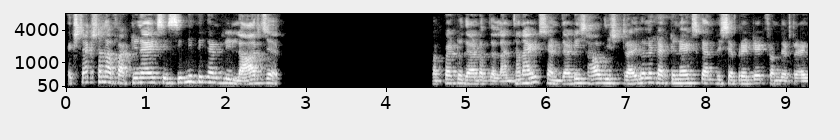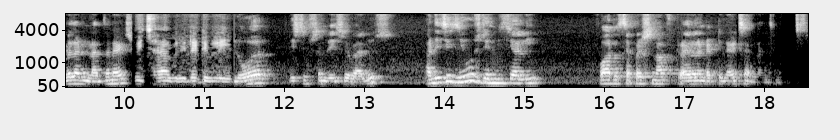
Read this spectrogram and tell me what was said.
extraction of actinides is significantly larger compared to that of the lanthanides and that is how these trivalent actinides can be separated from the trivalent lanthanides which have relatively lower distribution ratio values. And this is used initially for the separation of trivalent actinides and lanthanides.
